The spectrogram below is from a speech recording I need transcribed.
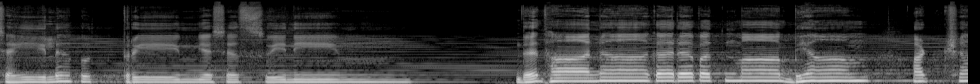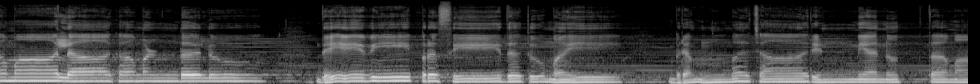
शैलपुत्रीं यशस्विनीम् दधानाकरपद्माभ्याम् अक्षमालाकमण्डलु देवी प्रसीदतु मयि ब्रह्मचारिण्यनुत्तमा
